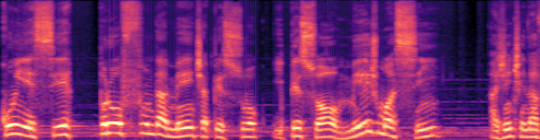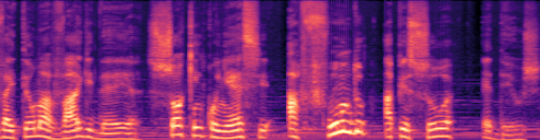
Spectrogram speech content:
conhecer profundamente a pessoa. E pessoal, mesmo assim, a gente ainda vai ter uma vaga ideia. Só quem conhece a fundo a pessoa é Deus.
